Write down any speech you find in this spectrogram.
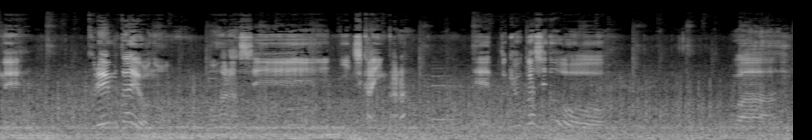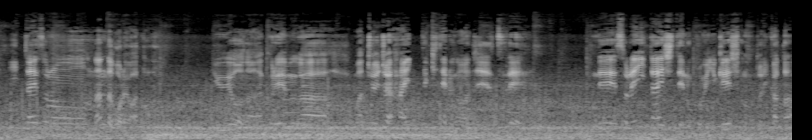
ねクレーム対応のお話に近いんかな？えー、っと教科指導は一体そのなんだこれはと。いうようなクレームが、まあ、ちょいちょい入ってきてるのは事実で。でそれに対してのコミュニケーションの取り方。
